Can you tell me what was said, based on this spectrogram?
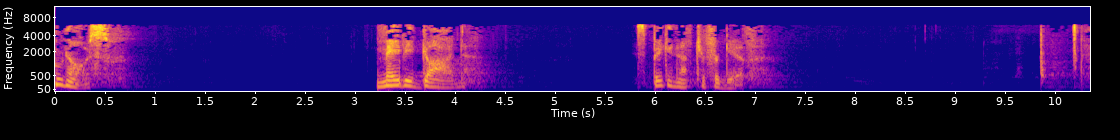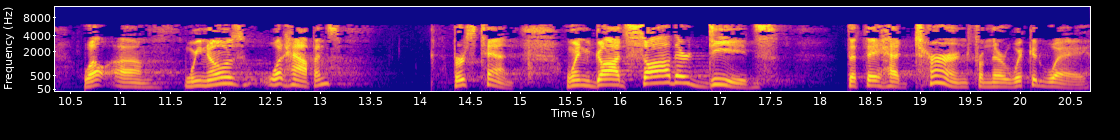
who knows? Maybe God is big enough to forgive. Well, um, we knows what happens. Verse 10. When God saw their deeds, that they had turned from their wicked way,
